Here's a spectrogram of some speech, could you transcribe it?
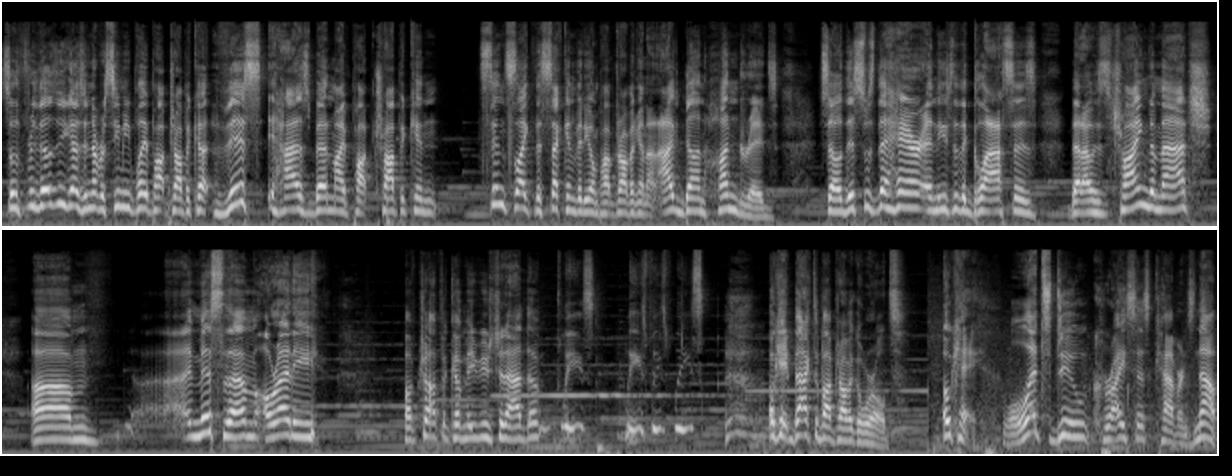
so for those of you guys who never seen me play Poptropica, this has been my Poptropican since like the second video on Poptropica, and I've done hundreds. So this was the hair, and these are the glasses that I was trying to match. Um, I miss them already. Poptropica, maybe you should add them, please, please, please, please. Okay, back to Poptropica Worlds. Okay, let's do Crisis Caverns. Now,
